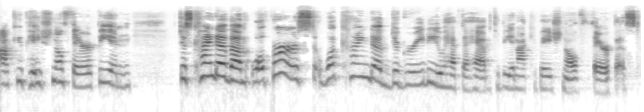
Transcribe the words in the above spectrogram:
occupational therapy and just kind of, um, well, first, what kind of degree do you have to have to be an occupational therapist?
